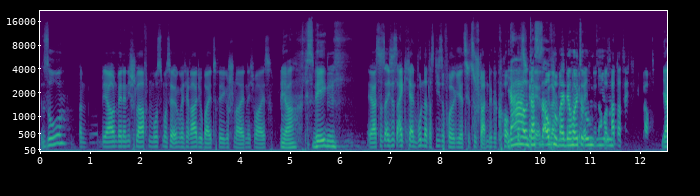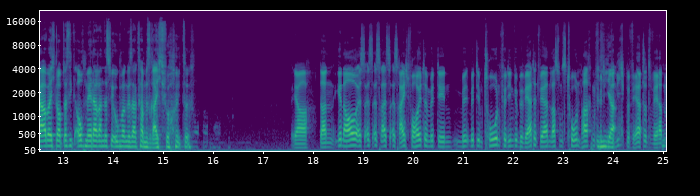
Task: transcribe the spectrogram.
so. Und ja, und wenn er nicht schlafen muss, muss er irgendwelche Radiobeiträge schneiden, ich weiß. Ja, deswegen. Ja, es ist, es ist eigentlich ein Wunder, dass diese Folge jetzt hier zustande gekommen Ja, ist. und Ich das ist auch nur, weil wir heute irgendwie- Aber es hat tatsächlich geklappt. Ja, aber ich glaube, das liegt auch mehr daran, dass wir irgendwann gesagt haben, es reicht für heute. Ja, dann genau, es, es, es, es reicht für heute mit, den, mit, mit dem Ton, für den wir bewertet werden. Lass uns Ton machen, für den Ja. wir nicht bewertet werden.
